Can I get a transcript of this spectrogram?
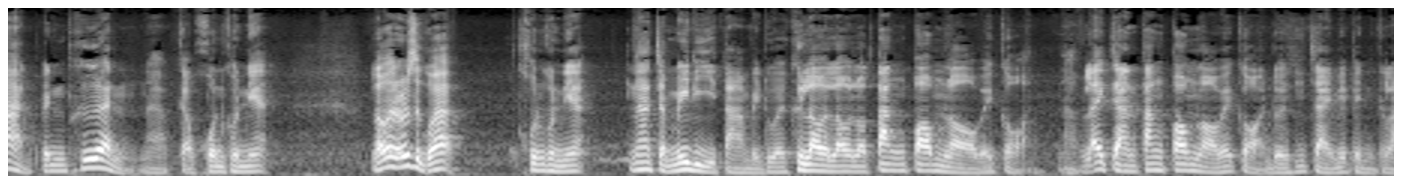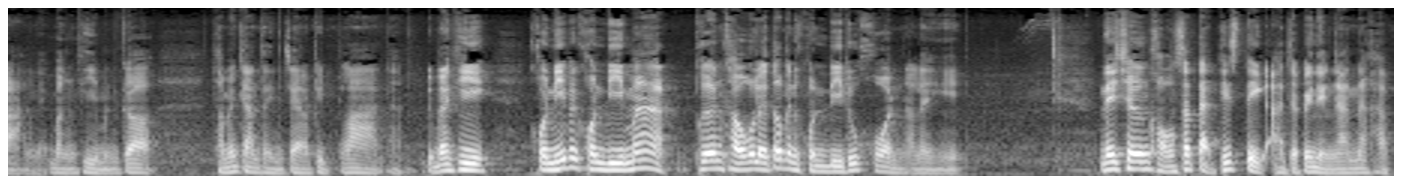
าติเป็นเพื่อนนะครับกับคนคนนี้เราก็รู้สึกว่าคนคนนี้น่าจะไม่ดีตามไปด้วย คือเราเราเราตั้งป้อมรอไว้ก่อนนะครับและการตั้งป้อมรอไว้ก่อน โดยที่ใจไม่เป็นกลางเนี่ยบางทีมันก็ทำให้การตัดสินใจเราผิดพลาดนะหรือบางทีคนนี้เป็นคนดีมาก เพื่อนเขาก็เลยต้องเป็นคนดีทุกคนอะไรอย่างนี้ ในเชิงของสแตติติอาจจะเป็นอย่างนั้นนะครับ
